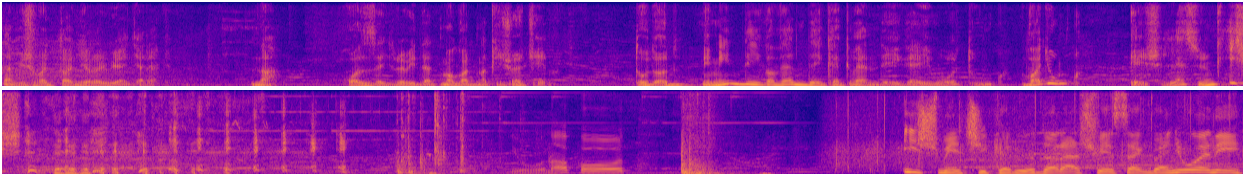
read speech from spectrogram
Nem is vagy annyira hülye gyerek. Na, hozz egy rövidet magadnak is, öcsém. Tudod, mi mindig a vendégek vendégei voltunk. Vagyunk, és leszünk is. Jó napot! Ismét sikerül darásfészekben nyúlni,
